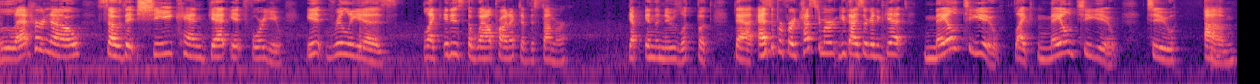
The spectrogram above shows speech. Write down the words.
let her know so that she can get it for you. It really is like it is the wow product of the summer. Yep, in the new lookbook that as a preferred customer, you guys are going to get mailed to you, like mailed to you to um,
